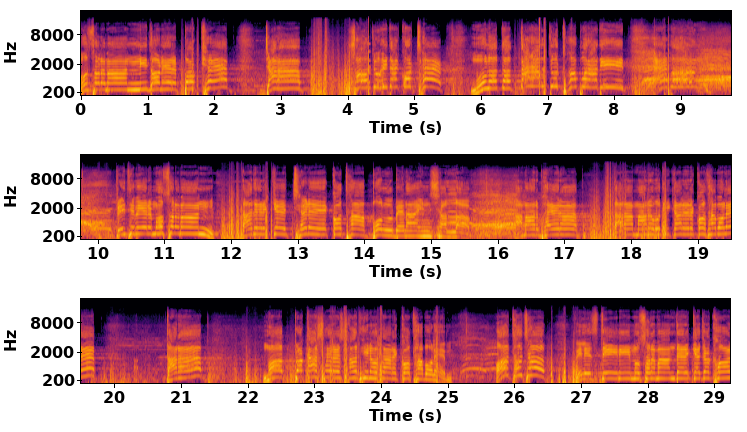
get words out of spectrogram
মুসলমান নিধনের পক্ষে যারা সহযোগিতা করছে, মূলত তারাও যুদ্ধাপরাধী এবং পৃথিবীর মুসলমান তাদেরকে ছেড়ে কথা বলবে না ইনশাল্লাহ আমার ভাইয়েরা, তারা মানবাধিকারের কথা বলে, তারা মত প্রকাশের স্বাধীনতার কথা বলে। অথচ ফিলিস্তিনি মুসলমানদেরকে যখন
